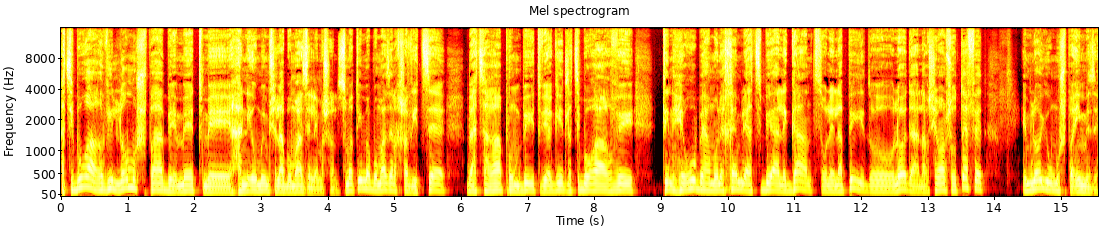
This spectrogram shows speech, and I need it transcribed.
הציבור הערבי לא מושפע באמת מהנאומים של אבו מאזן למשל זאת אומרת אם אבו מאזן עכשיו יצא בהצהרה פומבית ויגיד לציבור הערבי תנהרו בהמוניכם להצביע לגנץ או ללפיד או לא יודע לרשימה המשותפת הם לא יהיו מושפעים מזה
